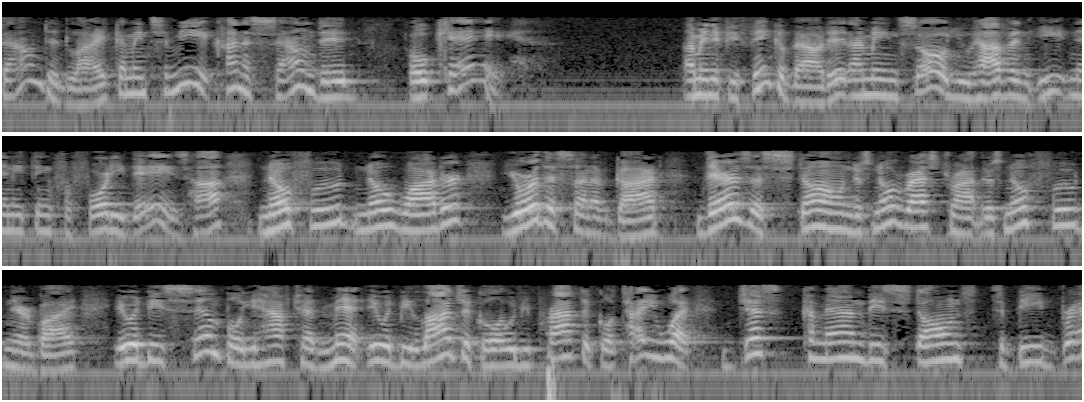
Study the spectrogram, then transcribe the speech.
sounded like. I mean, to me, it kind of sounded okay. I mean, if you think about it, I mean, so you haven't eaten anything for 40 days, huh? No food, no water. You're the Son of God. There's a stone. There's no restaurant. There's no food nearby. It would be simple, you have to admit. It would be logical. It would be practical. Tell you what, just command these stones to be bread.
